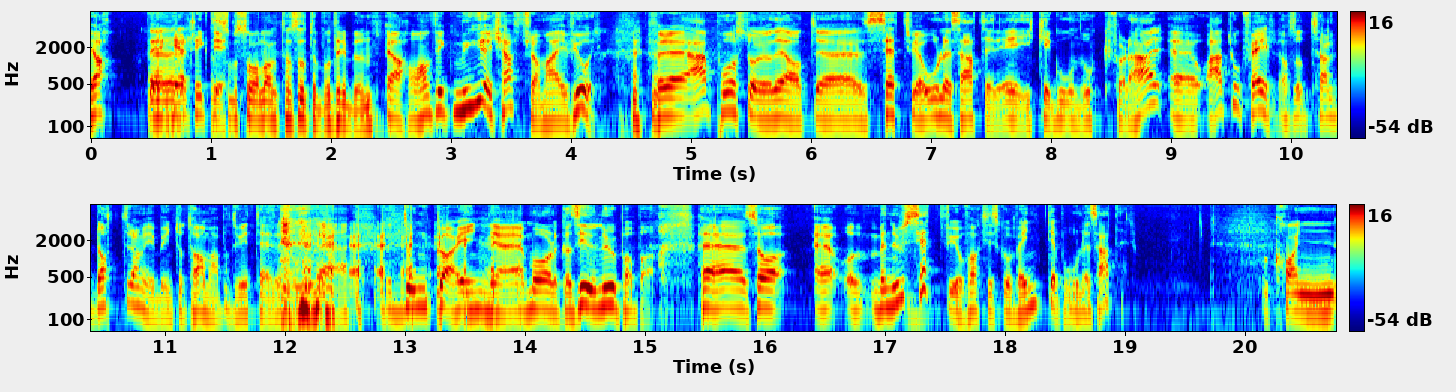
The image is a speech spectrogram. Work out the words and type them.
Ja, det er helt riktig. Som så langt har sittet på tribunen. Ja, og han fikk mye kjeft fra meg i fjor. For eh, jeg påstår jo det at Sitvia Setvia Ole Sæter er ikke god nok for det her. Og jeg tok feil. Altså, Selv dattera mi begynte å ta meg på Twitter og Ole dunka inn mål. Hva sier du nå, pappa? Så, men nå sitter vi jo faktisk og venter på Ole Sæter. Kan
